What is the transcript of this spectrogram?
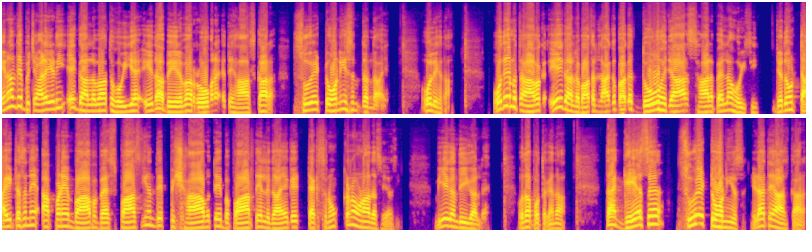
ਇਹਨਾਂ ਦੇ ਵਿਚਾਲੇ ਜਿਹੜੀ ਇਹ ਗੱਲਬਾਤ ਹੋਈ ਹੈ, ਇਹਦਾ ਵੇਰਵਾ ਰੋਮਨ ਇਤਿਹਾਸਕਾਰ ਸੁਏਟੋਨੀਅਸ ਦਿੰਦਾ ਹੈ। ਉਹ ਲਿਖਦਾ, ਉਹਦੇ ਮੁਤਾਬਕ ਇਹ ਗੱਲਬਾਤ ਲਗਭਗ 2000 ਸਾਲ ਪਹਿਲਾਂ ਹੋਈ ਸੀ, ਜਦੋਂ ਟਾਈਟਸ ਨੇ ਆਪਣੇ ਬਾਪ ਵੈਸਪਾਸੀਅਨ ਦੇ ਪਿਸ਼ਾਬ ਤੇ ਵਪਾਰ ਤੇ ਲਗਾਏ ਗਏ ਟੈਕਸ ਨੂੰ ਘਣਾਉਣਾ ਦੱਸਿਆ ਸੀ। ਵੀ ਇਹ ਗੰਦੀ ਗੱਲ ਹੈ, ਉਹਦਾ ਪੁੱਤ ਕਹਿੰਦਾ, ਤਾਂ ਗੇਅਸ ਸੁਏਟੋਨੀਅਸ, ਜਿਹੜਾ ਇਤਿਹਾਸਕਾਰ,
